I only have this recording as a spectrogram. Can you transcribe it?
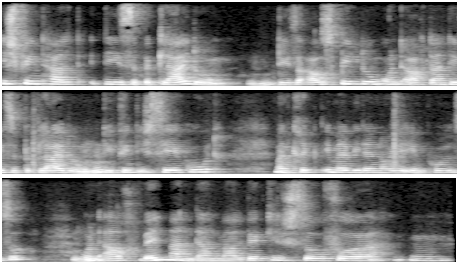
ich finde halt diese Bekleidung, mhm. diese Ausbildung und auch dann diese Bekleidung, mhm. die finde ich sehr gut. Man kriegt immer wieder neue Impulse. Mhm. Und auch wenn man dann mal wirklich so vor hm,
